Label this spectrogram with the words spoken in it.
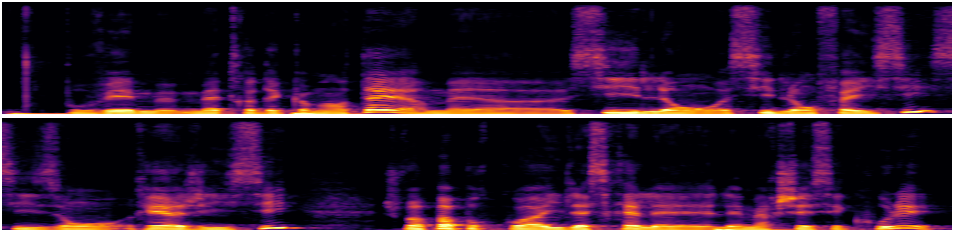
Vous pouvez me mettre des commentaires mais s'ils l'ont fait ici, s'ils ont réagi ici, je ne vois pas pourquoi ils laisseraient les, les marchés s'écrouler.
